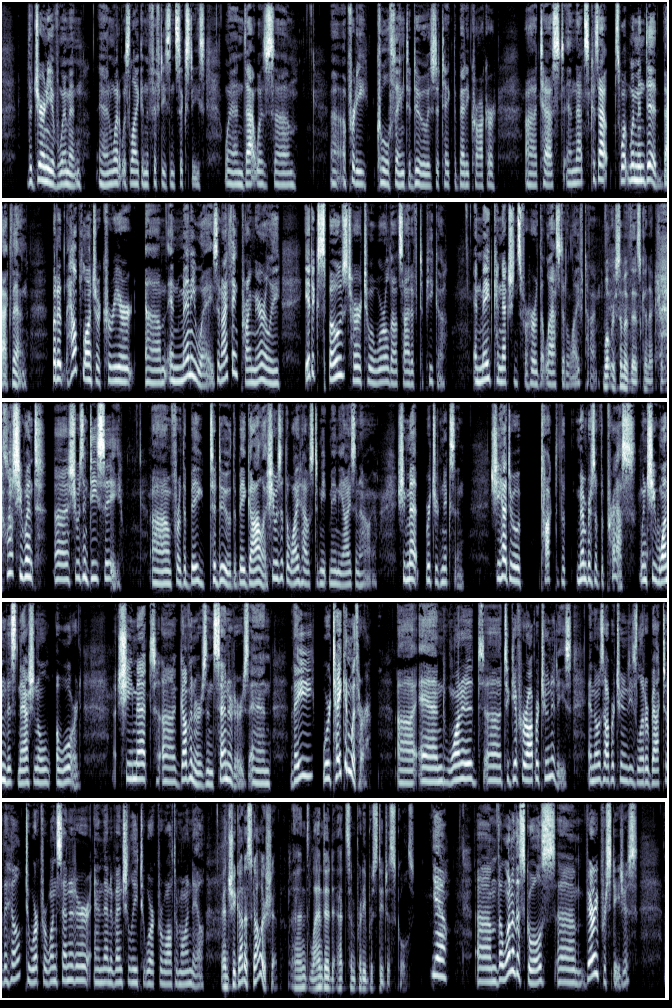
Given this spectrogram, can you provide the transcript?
the journey of women and what it was like in the 50s and 60s when that was um, a pretty cool thing to do is to take the Betty Crocker uh, test. And that's because that's what women did back then. But it helped launch her career um, in many ways. And I think primarily it exposed her to a world outside of Topeka and made connections for her that lasted a lifetime. What were some of those connections? Well, she went, uh, she was in D.C um, for the big to do, the big gala. She was at the White House to meet Mamie Eisenhower. She met Richard Nixon. She had to talk to the members of the press when she won this national award. She met uh, governors and senators, and they were taken with her. Uh, and wanted uh, to give her opportunities. And those opportunities led her back to the Hill to work for one senator and then eventually to work for Walter Mondale. And she got a scholarship and landed at some pretty prestigious schools. Yeah. Um, though one of the schools, um, very prestigious,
